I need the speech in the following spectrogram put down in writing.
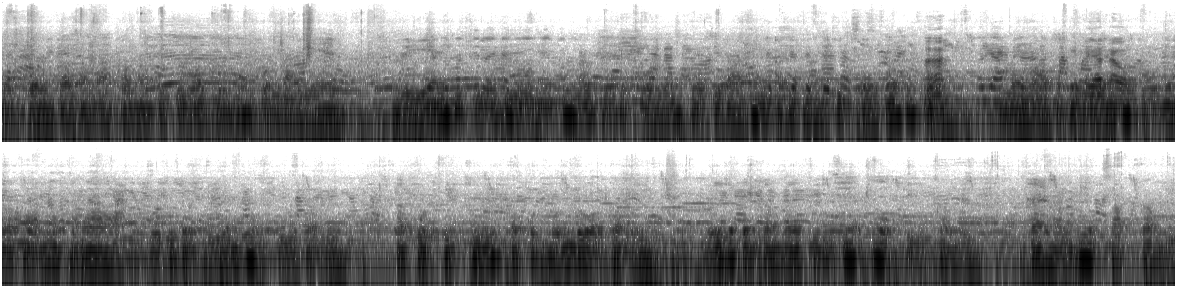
มงคลก็สามารถเข้ามาที่ตู้วัตถุมงคลได้เลยเหรียญที่เขียนที่อยู่ในตู้วัตถุมงคลหลวงปู่ศิลาท่านอธิษฐานจิตเสกไว้ทุกคนไม่ว่าจะเป็นเหรียญพ่อปู่ในราชานาคราชหรือที่เป็นเหรียญรุ่งปีก็มีตะกรุ รือจะเป็นกำไรปีเสียโชคดีก็มีแต่หาเรียกทรัพย์ก็มี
